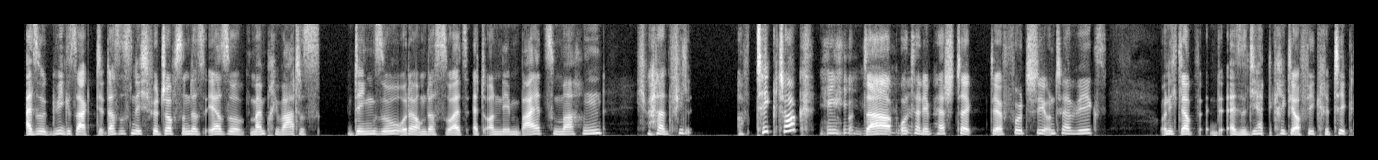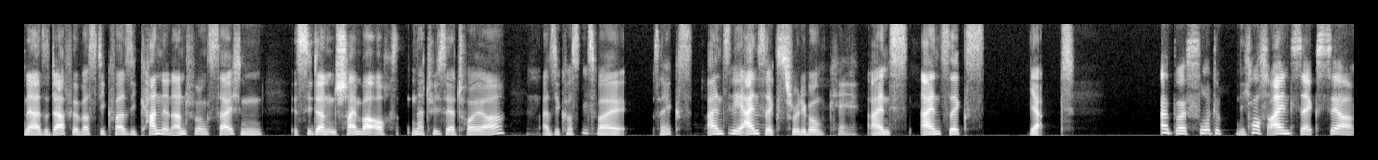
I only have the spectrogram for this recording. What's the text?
also wie gesagt, das ist nicht für Jobs, sondern das ist eher so mein privates Ding so oder um das so als Add-on nebenbei zu machen. Ich war dann viel auf TikTok und da unter dem Hashtag der Fuji unterwegs. Und ich glaube, also die hat, kriegt ja auch viel Kritik, ne? Also dafür, was die quasi kann, in Anführungszeichen, ist sie dann scheinbar auch natürlich sehr teuer. Also sie kosten 2,6, 1, nee, 1,6, Entschuldigung. Okay. 1, 1,6, ja. Bei Foto Nicht Koch 1,6, ja.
